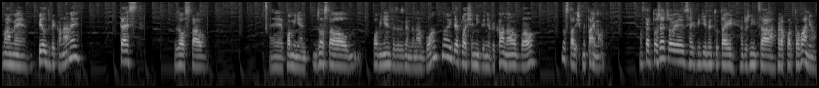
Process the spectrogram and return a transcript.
Mamy build wykonany, test został e, pominięty, został pominięty ze względu na błąd, no i deploy się nigdy nie wykonał, bo dostaliśmy timeout. Następną rzeczą jest, jak widzimy tutaj, różnica w raportowaniu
